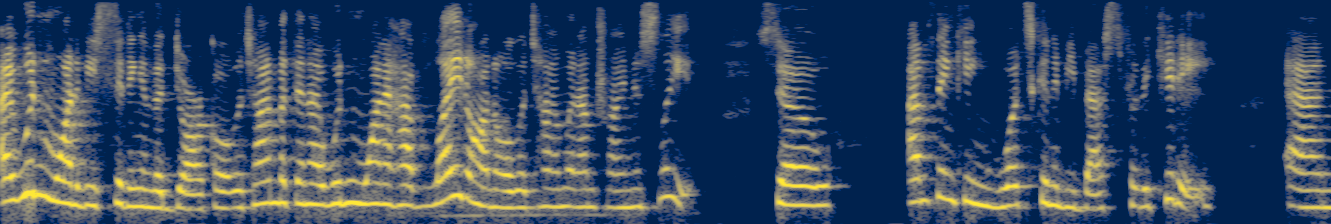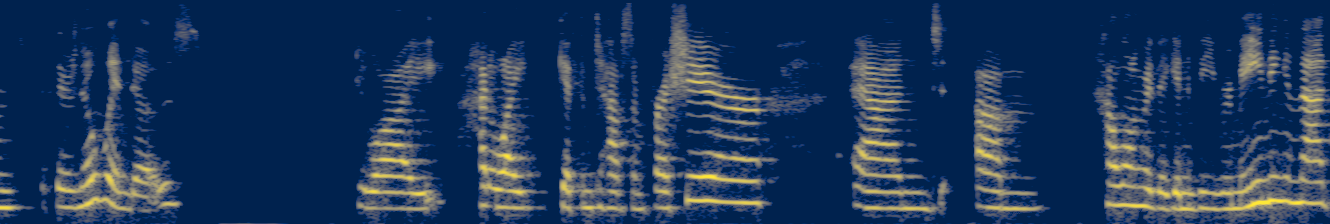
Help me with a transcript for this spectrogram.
I wouldn't want to be sitting in the dark all the time, but then I wouldn't want to have light on all the time when I'm trying to sleep. So I'm thinking what's going to be best for the kitty. And if there's no windows, do I, how do I get them to have some fresh air? And um, how long are they going to be remaining in that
